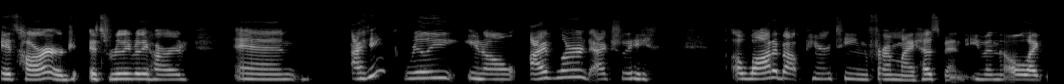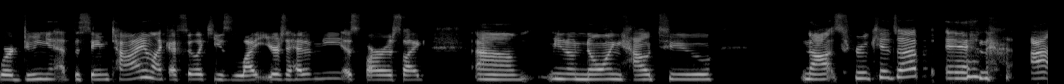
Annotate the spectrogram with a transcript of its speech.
it's hard. It's really really hard. And I think really, you know, I've learned actually a lot about parenting from my husband, even though like we're doing it at the same time. Like I feel like he's light years ahead of me as far as like, um, you know, knowing how to not screw kids up. And I,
